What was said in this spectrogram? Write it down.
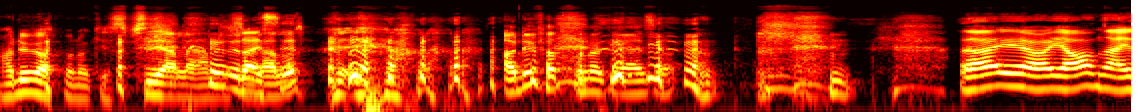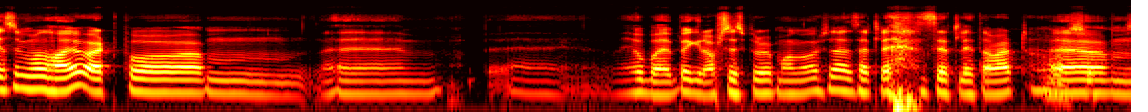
har du vært på noen spesielle hendelser? Reiser? ja. Har du vært på noen reiser? Nei, ja, ja nei, så man har jo vært på um, uh, eh, Jeg jobba i begravelsesbyrå i mange år, så jeg har sett litt, sett litt av hvert. Um,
